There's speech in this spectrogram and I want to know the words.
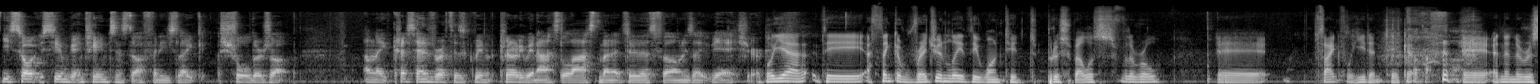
you saw, you see him getting changed and stuff, and he's like shoulders up. I'm like, Chris Hemsworth has clearly been asked the last minute to do this film. And he's like, yeah, sure. Well, yeah, they. I think originally they wanted Bruce Willis for the role. Uh, thankfully, he didn't take it. uh, and then there was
